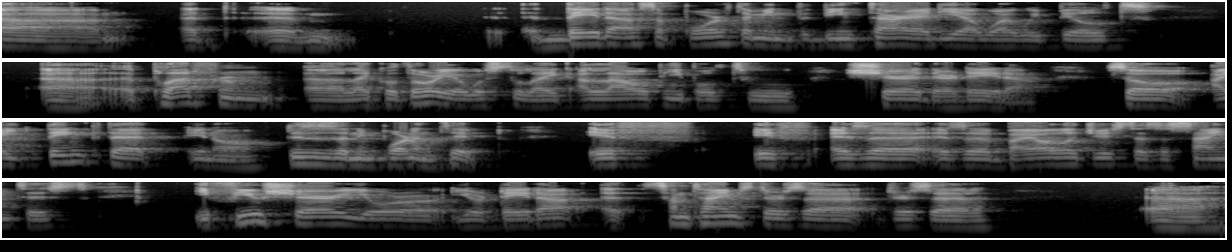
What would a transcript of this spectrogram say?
um, um, data support. I mean, the, the, entire idea why we built uh, a platform uh, like Authorea was to like allow people to share their data. So I think that you know this is an important tip. If if as a as a biologist, as a scientist, if you share your your data, uh, sometimes there's a there's a uh,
